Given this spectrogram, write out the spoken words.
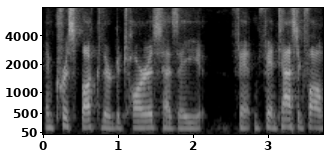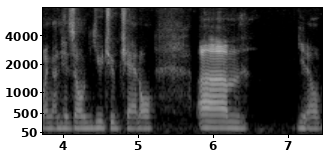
and Chris Buck, their guitarist, has a fan- fantastic following on his own YouTube channel. Um, you know,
